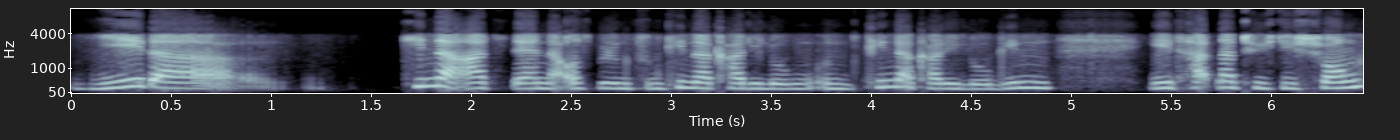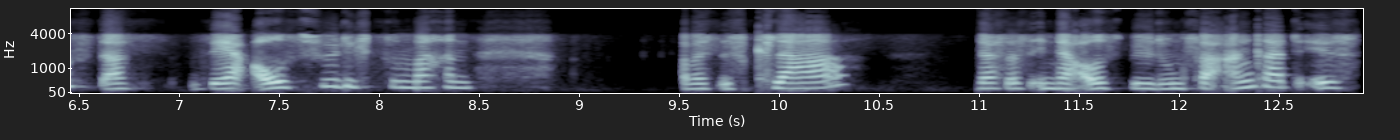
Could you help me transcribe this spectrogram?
jeder Kinderarzt, der in der Ausbildung zum Kinderkardiologen und Kinderkardiologin geht, hat natürlich die Chance, das sehr ausführlich zu machen. Aber es ist klar, dass das in der Ausbildung verankert ist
